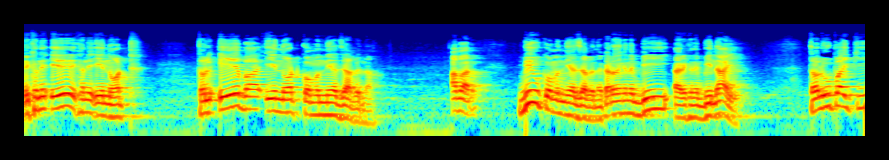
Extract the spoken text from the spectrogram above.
এখানে এ এখানে এ নট তাহলে এ বা এ নট কমন নেওয়া যাবে না। আবার বিও কমন নেওয়া যাবে না, কারণ এখানে বি আর এখানে বি নাই। তাহলে উপায় কি?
